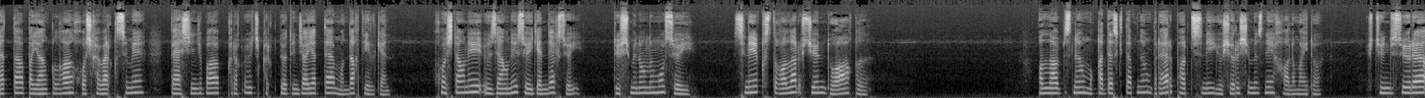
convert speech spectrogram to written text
Мәтта баян кылган хош хәбәр кысымы 5-ci bab 43-44-cü ayətdə mündaq deyilgən. Xoşdağını, özəğini söygəndək söy. Düşmününü mu söy. Sini qıstıqalar üçün dua qıl. Allah bizning muqaddas kitobning biror parchasini yoshirishimizni xohlamaydi. 3-sura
